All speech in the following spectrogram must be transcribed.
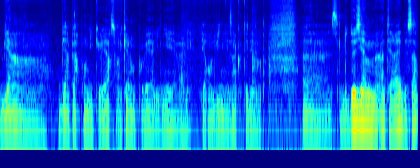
bien, bien perpendiculaires sur lesquelles on pouvait aligner euh, les, les rangs vignes les uns côté des autres. Euh, le deuxième intérêt de ça,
